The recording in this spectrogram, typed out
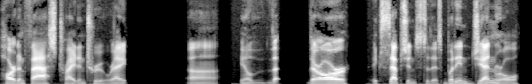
hard and fast, tried and true, right? Uh, you know, the, there are exceptions to this, but in general,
